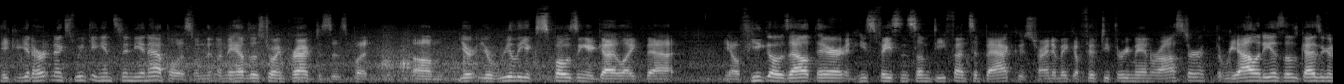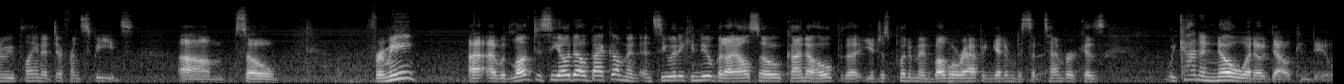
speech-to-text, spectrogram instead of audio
He could get hurt next week against Indianapolis when they, when they have those joint practices. But um, you're you're really exposing a guy like that you know, if he goes out there and he's facing some defensive back who's trying to make a 53 man roster, the reality is those guys are going to be playing at different speeds. Um, so for me, I, I, would love to see Odell Beckham and, and see what he can do, but I also kind of hope that you just put him in bubble wrap and get him to September because we kind of know what Odell can do.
